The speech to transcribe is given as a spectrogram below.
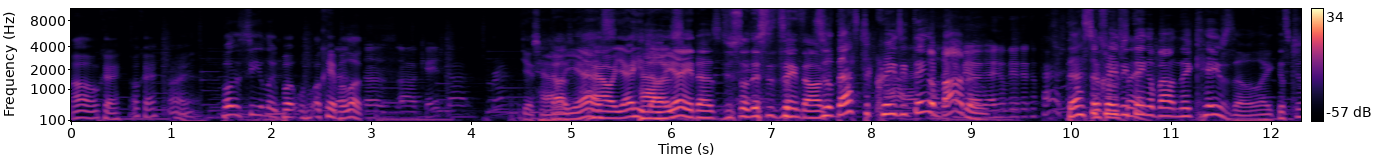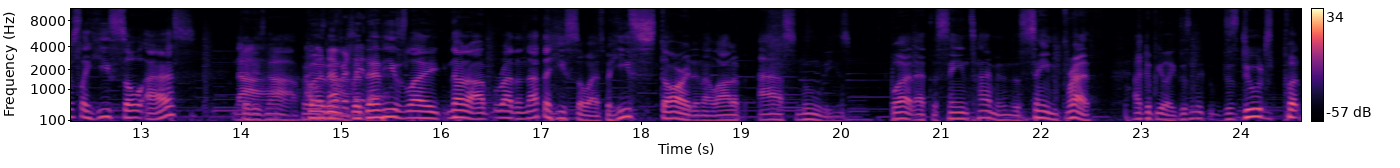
Oh, okay, okay, all right. Yeah. But let's see, like, but okay, but look, Does uh, Cage got brand? yes, he Hell does. yes. Hell yeah, he Hell does. yeah, he does. So this is the same dog. So that's the crazy Alright, thing so that about could be a- him. That could be a good comparison. That's the That's what I'm crazy thing about Nick Cage, though. Like, it's just like he's so ass, but he's not, but I would but, never but say then that. he's like, no, no, rather not that he's so ass, but he's starred in a lot of ass movies. But at the same time, and in the same breath, I could be like, this nigga, this dude's put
